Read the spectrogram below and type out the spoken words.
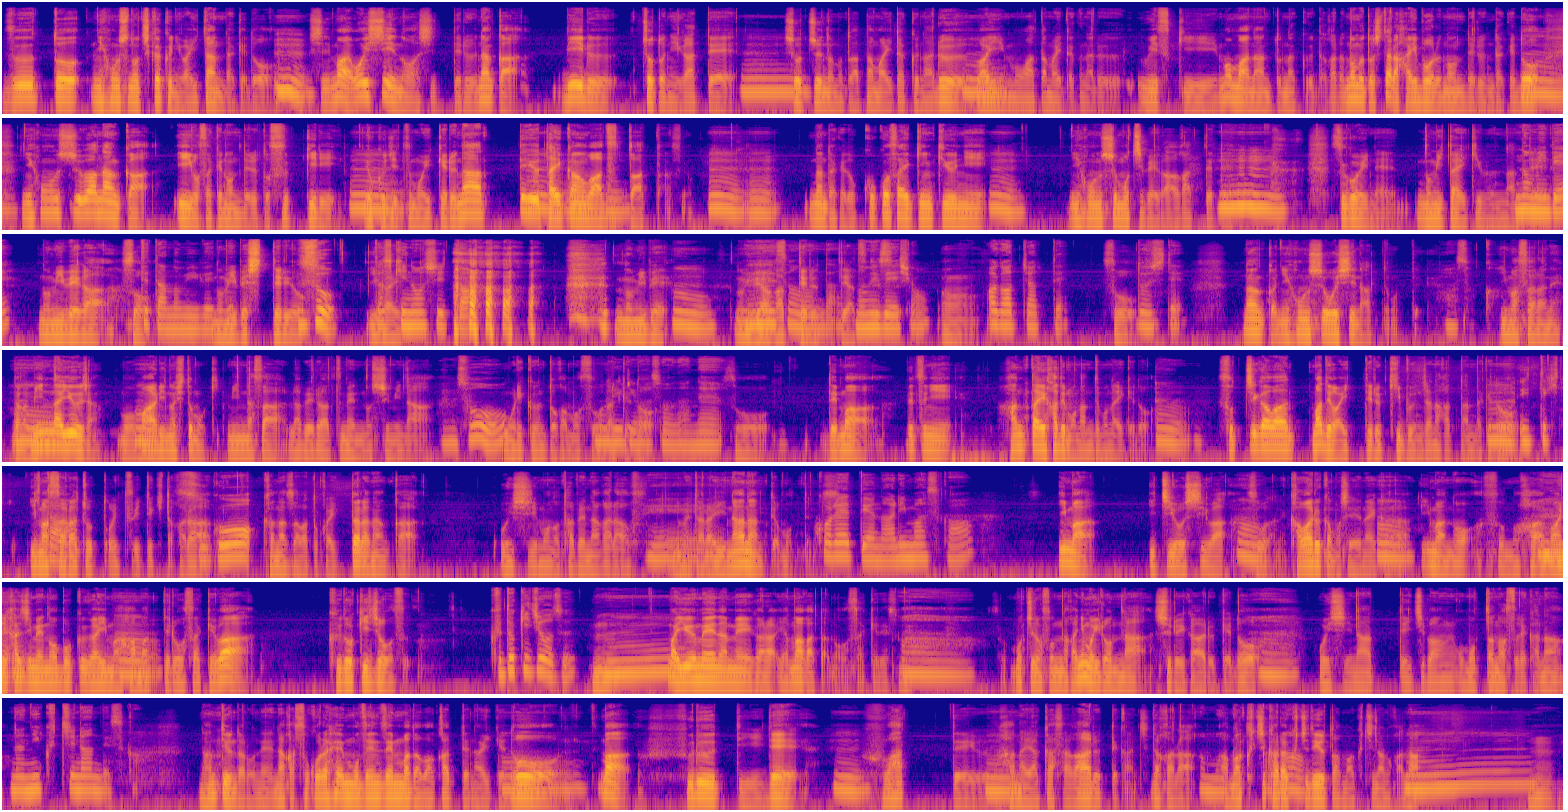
ずーっと日本酒の近くにはいたんだけど、うん。しまあ美味しいのは知ってるなんかビールちょっと苦手。焼酎飲むと頭痛くなる、うん。ワインも頭痛くなる。ウイスキーもまあなんとなくだから飲むとしたらハイボール飲んでるんだけど、うん。日本酒はなんかいいお酒飲んでるとすっきりうん。翌日もいけるなっていう体感はずっとあったんですよ。なんだけどここ最近急にうん。日本酒モチベが上がってて、うん。すごいね飲みたい気分なんで。飲みべ飲みべがそう。飲みべ知ってるよ私昨日知った。飲みべうん。飲みべ上がってるってやつえーそうなんだ。飲みですベーションうん。上がっちゃって。そう。どうして？なんか日本酒美味しいなって思って。あ、そっか。今更ね。だからうん。みんな言うじゃん、もううん。周りの人もきみんなさラベル集めるの趣味なうんそう？森くんとかもそうだけど。そうだね。そう。でまあ別に反対派でも何でもないけど、うん。そっち側までは行ってる気分じゃなかったんだけど、うん行ってき今更ちょっと追いついてきたかすらご金沢とか行ったらなんか美味しいもの食べながら飲めたらいいななんて思ってます。これっていうのありますか？今一押しは、うん。そうだね。変わるかもしれないから、うん。今のそのハマり始めの僕が今 ハマってるお酒は口説き上手、口説き上手？ううんん。まあ有名な銘柄山形のお酒ですねもちろんその中にもいろんな種類があるけど、あ、はい。美味しいなって一番思ったのはそれかな。何口なんですか？なんて言うんだろうね。なんかそこら辺も全然まだ分かってないけど、うん。まあフルーティーでうん。ふわっていう華やかさがあるって感じ。だから甘口辛口で言うと甘口なのかな、うーうん。んっ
